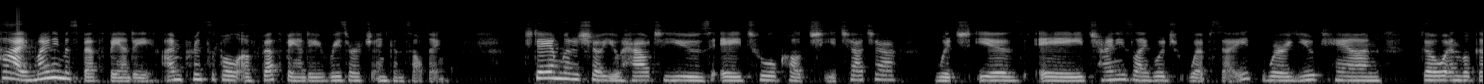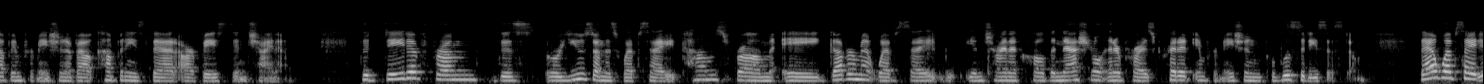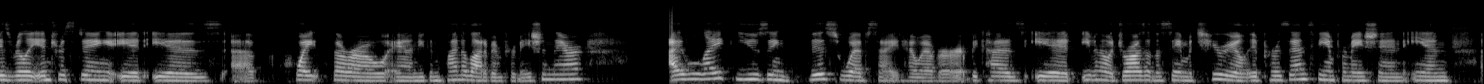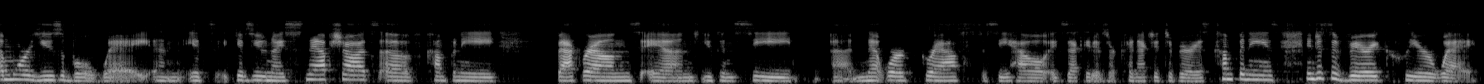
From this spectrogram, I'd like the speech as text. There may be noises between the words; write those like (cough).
Hi, my name is Beth Bandy. I'm principal of Beth Bandy Research and Consulting. Today I'm going to show you how to use a tool called QiChaCha, which is a Chinese language website where you can go and look up information about companies that are based in China. The data from this or used on this website comes from a government website in China called the National Enterprise Credit Information Publicity System. That website is really interesting. It is uh, quite thorough and you can find a lot of information there. I like using this website, however, because it, even though it draws on the same material, it presents the information in a more usable way. And it gives you nice snapshots of company backgrounds and you can see uh, network graphs to see how executives are connected to various companies in just a very clear way.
